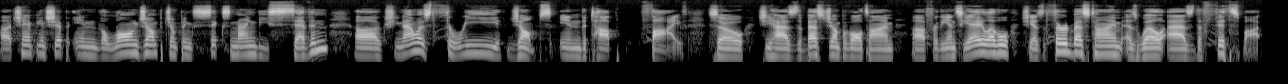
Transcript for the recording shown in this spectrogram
uh, championship in the long jump, jumping 697. Uh, she now has three jumps in the top five. So she has the best jump of all time uh, for the NCAA level. She has the third best time as well as the fifth spot.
